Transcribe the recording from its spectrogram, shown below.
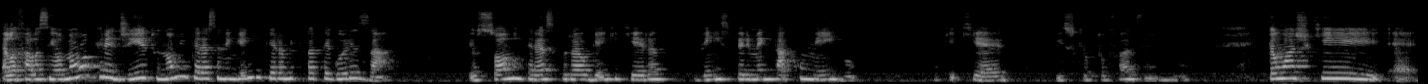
Ela fala assim: "Eu não acredito, não me interessa ninguém que queira me categorizar. Eu só me interesso por alguém que queira vir experimentar comigo o que, que é isso que eu estou fazendo, né? Então, acho que é,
